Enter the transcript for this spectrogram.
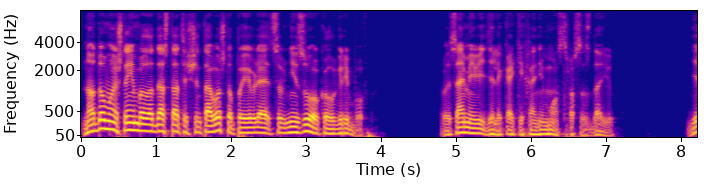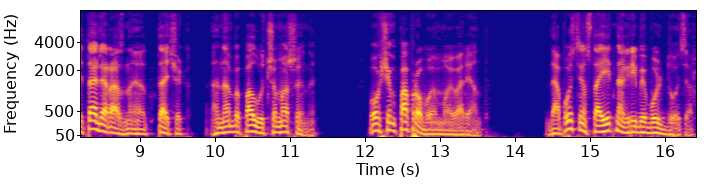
Но думаю, что им было достаточно того, что появляется внизу около грибов. Вы сами видели, каких они монстров создают. Детали разные от тачек, она бы получше машины. В общем, попробуем мой вариант. Допустим, стоит на грибе бульдозер.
